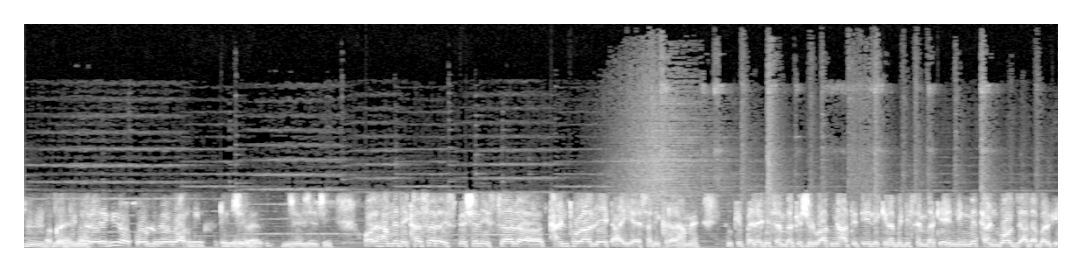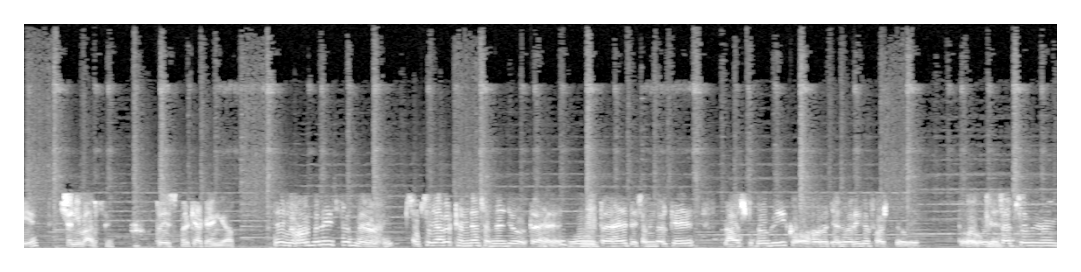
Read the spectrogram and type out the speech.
हम्म, कंटिन्यू रहेगी और कोल्ड वेव वार्निंग कंटिन्यू रहेगी। जी जी जी। और हमने देखा सर स्पेशली इस साल ठंड थोड़ा लेट आई है ऐसा दिख रहा है हमें। क्योंकि पहले दिसंबर की शुरुआत में आती थी लेकिन अभी दिसंबर के एंडिंग में ठंड बहुत ज़्यादा बढ़ गई है शनिवार से। तो इस पर क्या कहेंगे आप? नॉर्मली सब सबसे ज़्यादा ठंडा समय जो होता है वो हम्म। होता है दिसंबर के लास्ट दो वीक और जनवरी के फ़र्स्ट दो वीक तो उस हिसाब से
